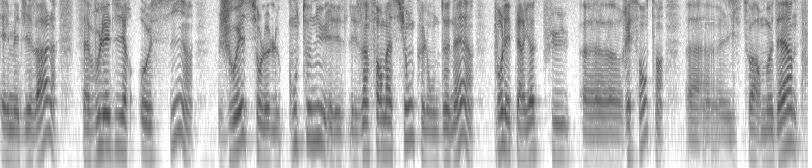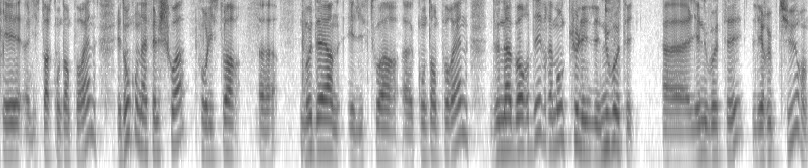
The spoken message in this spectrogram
et médiévales. Ça voulait dire aussi jouer sur le, contenu et les, informations que l'on donnait pour les périodes plus euh, récentes, euh, l'histoire moderne et l'histoire contemporaine. Et donc on a fait le choix pour l'histoire moderne et l'histoire contemporaine de n'aborder vraiment que les nouveautés. Euh, les nouveautés, les ruptures,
